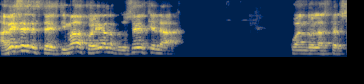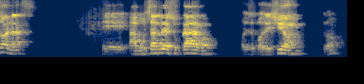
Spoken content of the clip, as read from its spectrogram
A veces, este, estimados colegas, lo que sucede es que la, cuando las personas, eh, abusando de su cargo o de su posición, ¿no?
